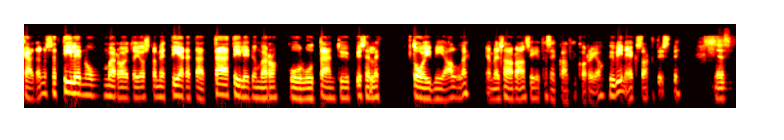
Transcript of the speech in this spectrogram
Käytännössä tilinumeroita, josta me tiedetään, että tämä tilinumero kuuluu tämän tyyppiselle toimijalle, ja me saadaan siitä se kategoria hyvin eksaktisti. Yes.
